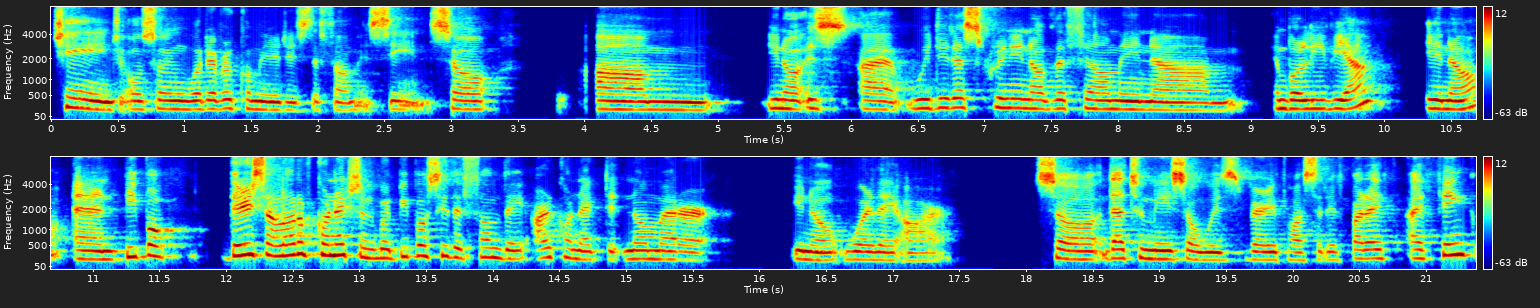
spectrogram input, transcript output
change also in whatever communities the film is seen. So, um, you know, is uh, we did a screening of the film in um, in Bolivia, you know, and people there is a lot of connections when people see the film they are connected no matter you know where they are so that to me is always very positive. But i, I think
